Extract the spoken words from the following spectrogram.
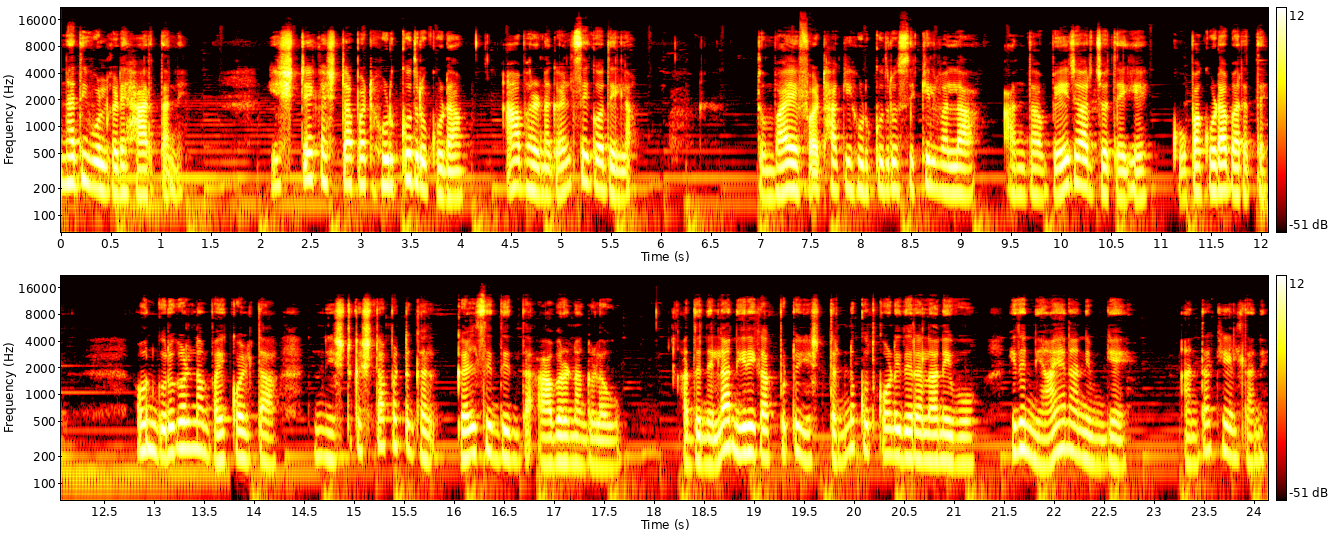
ನದಿ ಒಳಗಡೆ ಹಾರ್ತಾನೆ. ಎಷ್ಟೇ ಕಷ್ಟಪಟ್ಟು ಹುಡುಕಿದ್ರೂ ಕೂಡ ಆಭರಣಗಳು ಸಿಗೋದಿಲ್ಲ. ತುಂಬ ಎಫರ್ಟ್ ಹಾಕಿ ಹುಡುಕಿದ್ರೂ ಸಿಕ್ಕಿಲ್ವಲ್ಲ ಅಂತ ಬೇಜಾರ್ ಜೊತೆಗೆ ಕೋಪ ಕೂಡ ಬರುತ್ತೆ. ಅವನ ಗುರುಗಳನ್ನ ಬೈಕೊಳ್ತಾ ನಾನು ಎಷ್ಟು ಕಷ್ಟಪಟ್ಟು ಗಲ್ ಗಳಿಸಿದ್ದಂಥ ಆಭರಣಗಳವು. ಅದನ್ನೆಲ್ಲ ನೀರಿಗೆ ಹಾಕ್ಬಿಟ್ಟು ಎಷ್ಟು ತಣ್ಣ ಕೂತ್ಕೊಂಡಿದ್ದೀರಲ್ಲ ನೀವು? ಇದು ನ್ಯಾಯನಾ ನಿಮಗೆ? ಅಂತ ಕೇಳ್ತಾನೆ.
